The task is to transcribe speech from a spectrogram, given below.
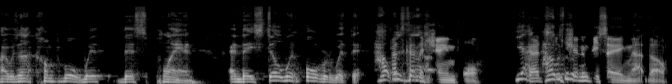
I was not comfortable with this plan." and they still went forward with it. How That's kind that? of shameful. Yeah, That's, you shouldn't be saying that though.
